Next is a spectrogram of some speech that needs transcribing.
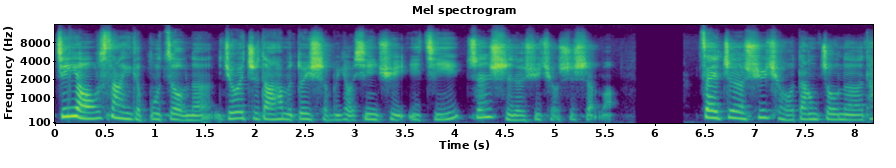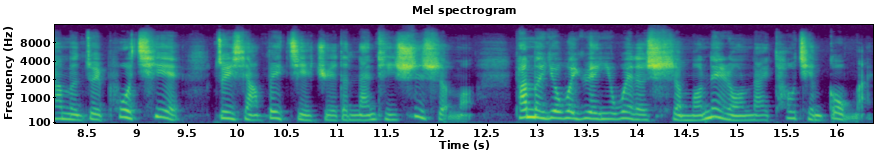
经由上一个步骤呢，你就会知道他们对什么有兴趣，以及真实的需求是什么。在这需求当中呢，他们最迫切、最想被解决的难题是什么？他们又会愿意为了什么内容来掏钱购买？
